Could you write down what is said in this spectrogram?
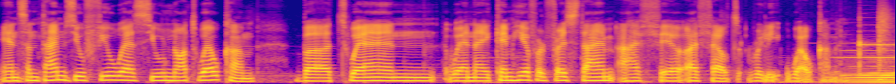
and sometimes you feel as you're not welcome. But when when I came here for the first time, I feel I felt really welcoming.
